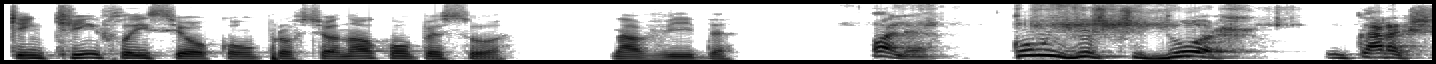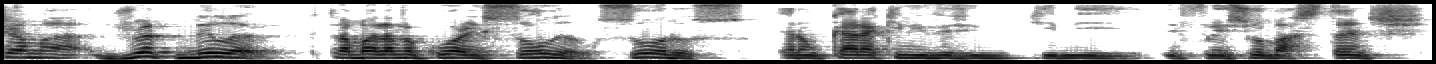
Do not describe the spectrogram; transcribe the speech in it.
quem te influenciou como profissional, como pessoa na vida? Olha, como investidor, um cara que chama Druck Miller, que trabalhava com Warren Soros, era um cara que me, que me influenciou bastante.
